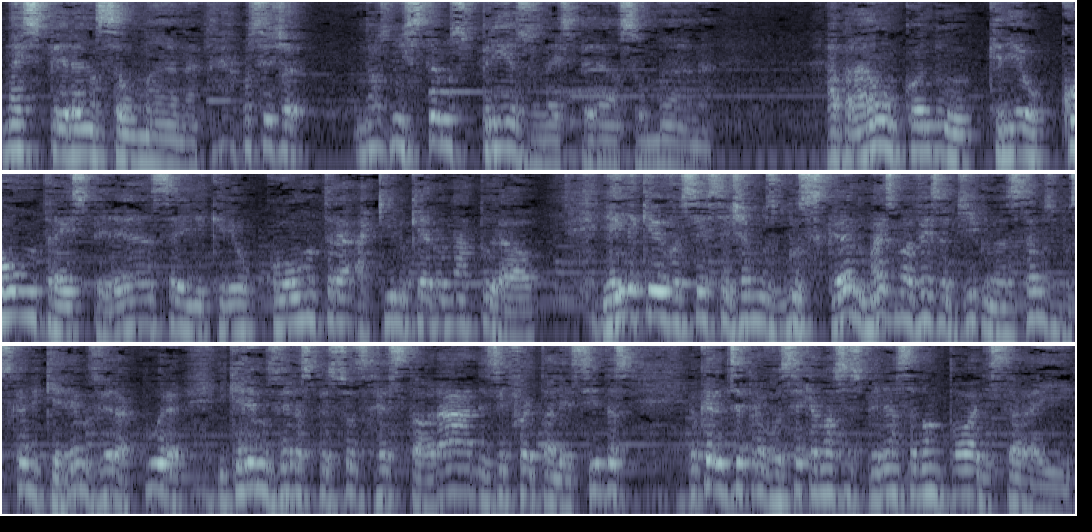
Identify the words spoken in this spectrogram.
na esperança humana. Ou seja, nós não estamos presos na esperança humana. Abraão, quando criou contra a esperança, ele criou contra aquilo que era o natural. E ainda que eu e você estejamos buscando, mais uma vez eu digo, nós estamos buscando e queremos ver a cura, e queremos ver as pessoas restauradas e fortalecidas, eu quero dizer para você que a nossa esperança não pode estar aí.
